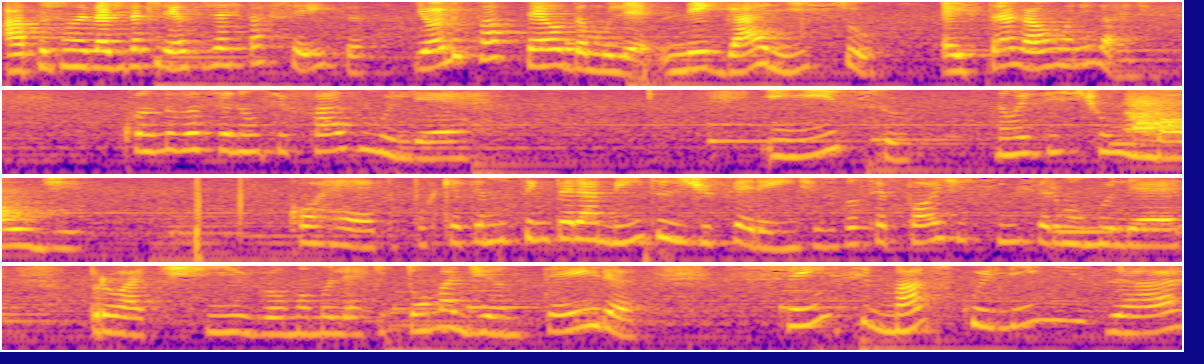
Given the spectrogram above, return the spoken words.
A personalidade da criança já está feita. E olha o papel da mulher. Negar isso é estragar a humanidade. Quando você não se faz mulher, e isso não existe um molde correto, porque temos temperamentos diferentes. Você pode sim ser uma mulher proativa, uma mulher que toma a dianteira sem se masculinizar.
